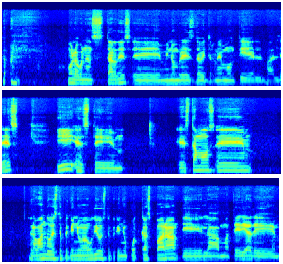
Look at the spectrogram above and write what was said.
Hola, buenas tardes. Eh, mi nombre es David René Montiel Valdés y este estamos eh, grabando este pequeño audio, este pequeño podcast para eh, la materia de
